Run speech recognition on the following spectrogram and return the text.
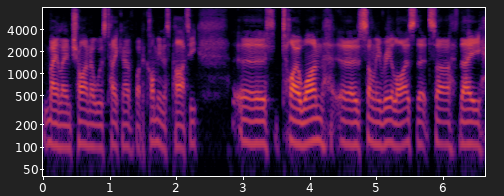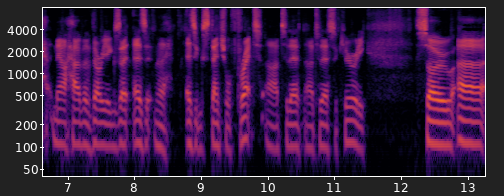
mainland China was taken over by the Communist Party. Uh, Taiwan uh, suddenly realized that uh, they now have a very exa- as, as existential threat to their to their security. So, uh,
